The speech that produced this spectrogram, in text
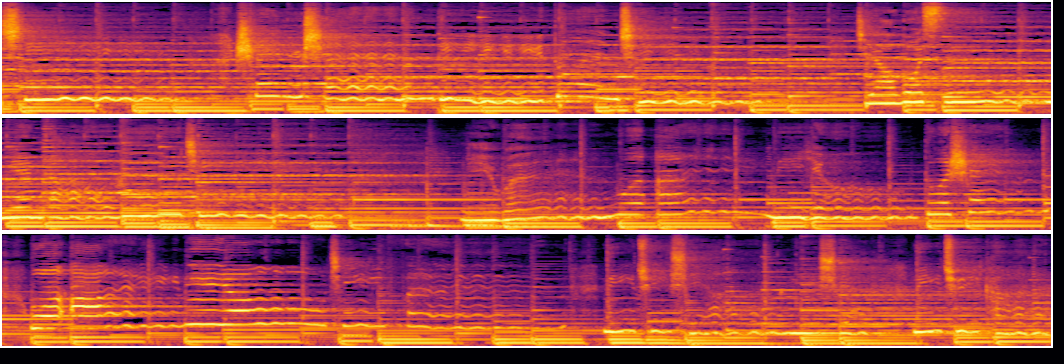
心，深深的一段情。叫我思念到如今。你问我爱你有多深，我爱你有几分？你去想一想，去看。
